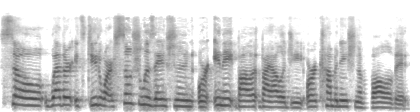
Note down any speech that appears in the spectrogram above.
So, whether it's due to our socialization or innate bio- biology or a combination of all of it,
